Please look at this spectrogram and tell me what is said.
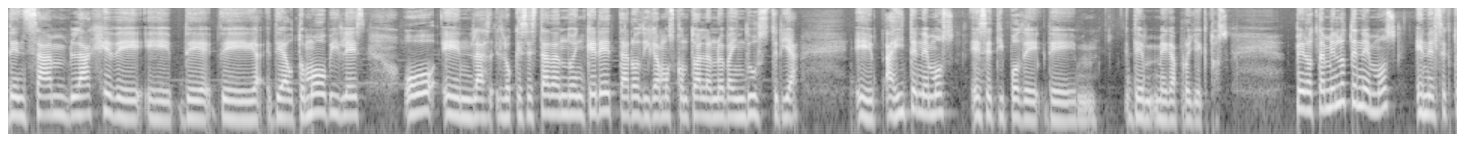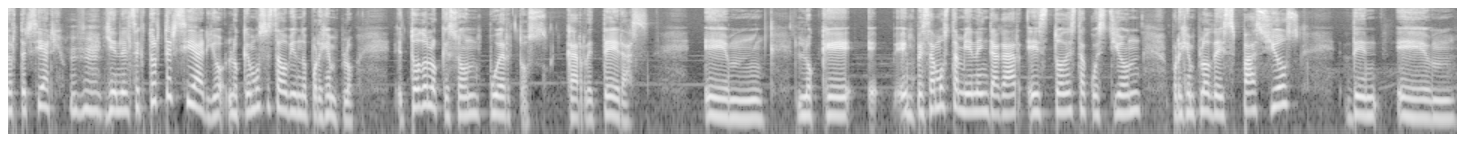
ensamblaje eh, de, de, automóviles o en lo que se está dando en Querétaro, digamos, con toda la nueva industria. Eh, ahí tenemos ese tipo de, megaproyectos pero también lo tenemos en el sector terciario. Y en el sector terciario, lo que hemos estado viendo, por ejemplo, todo lo que son puertos, carreteras, Em, lo que eh, empezamos también a indagar es toda esta cuestión, por ejemplo, de espacios de, em,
